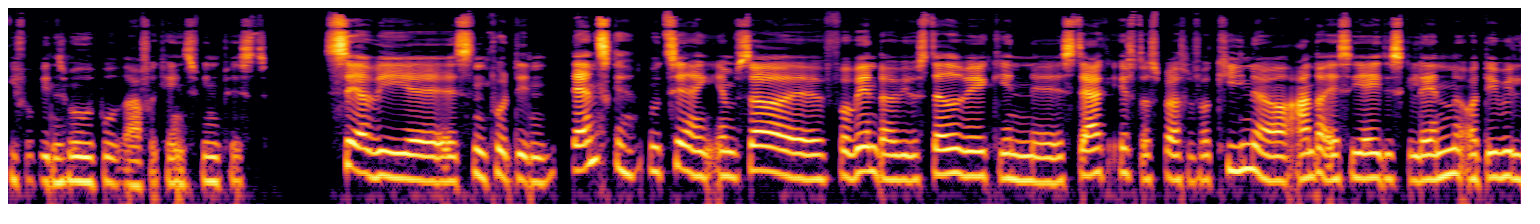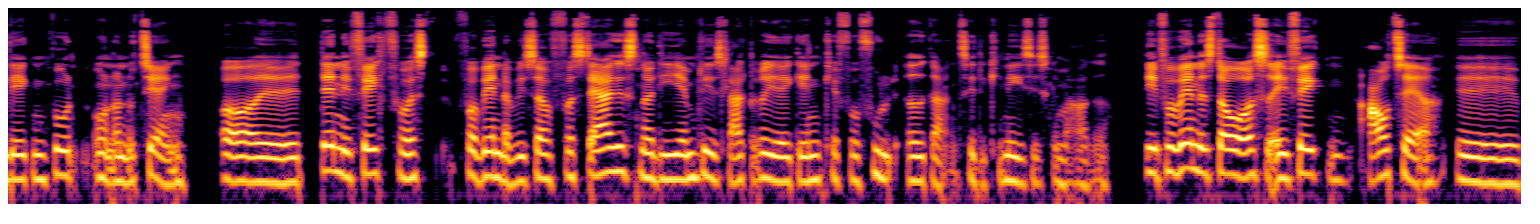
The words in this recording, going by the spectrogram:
i forbindelse med udbrud af afrikansk svinpest. Ser vi øh, sådan på den danske notering, jamen så øh, forventer vi jo stadigvæk en øh, stærk efterspørgsel fra Kina og andre asiatiske lande, og det vil lægge en bund under noteringen. Og øh, den effekt for, forventer vi så forstærkes, når de hjemlige slagterier igen kan få fuld adgang til det kinesiske marked. Det forventes dog også, at effekten aftager øh,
